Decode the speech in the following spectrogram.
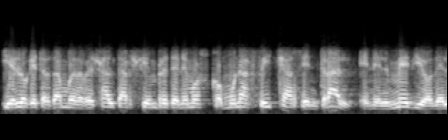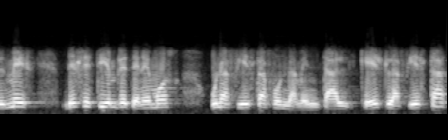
y es lo que tratamos de resaltar, siempre tenemos como una fecha central. En el medio del mes de septiembre tenemos una fiesta fundamental, que es la fiesta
